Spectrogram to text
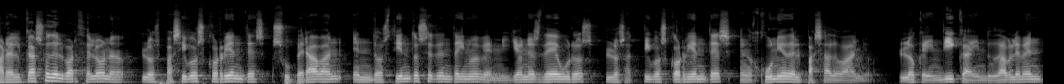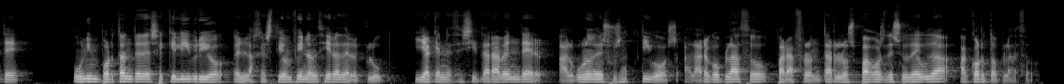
Para el caso del Barcelona, los pasivos corrientes superaban en 279 millones de euros los activos corrientes en junio del pasado año, lo que indica indudablemente un importante desequilibrio en la gestión financiera del club, ya que necesitará vender alguno de sus activos a largo plazo para afrontar los pagos de su deuda a corto plazo.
